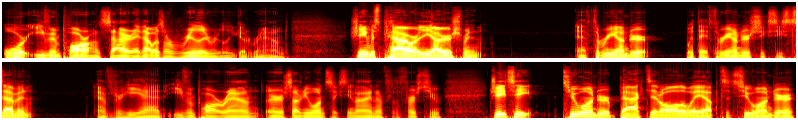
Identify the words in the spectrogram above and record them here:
or even par on Saturday, that was a really, really good round. Seamus Power, the Irishman, at 3 under with a 3 under 67 after he had even par round or 71 69 after the first two. JT, 2 under, backed it all the way up to 2 under.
